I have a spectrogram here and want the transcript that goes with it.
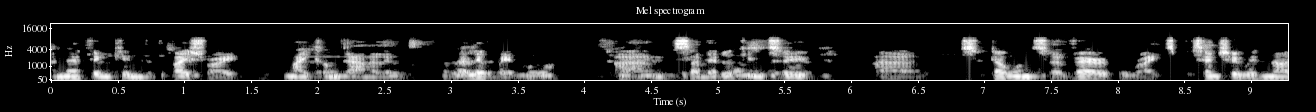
and they're thinking that the base rate may come down a little a little bit more. Um, so they're looking to uh, to go on to variable rates, potentially with no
